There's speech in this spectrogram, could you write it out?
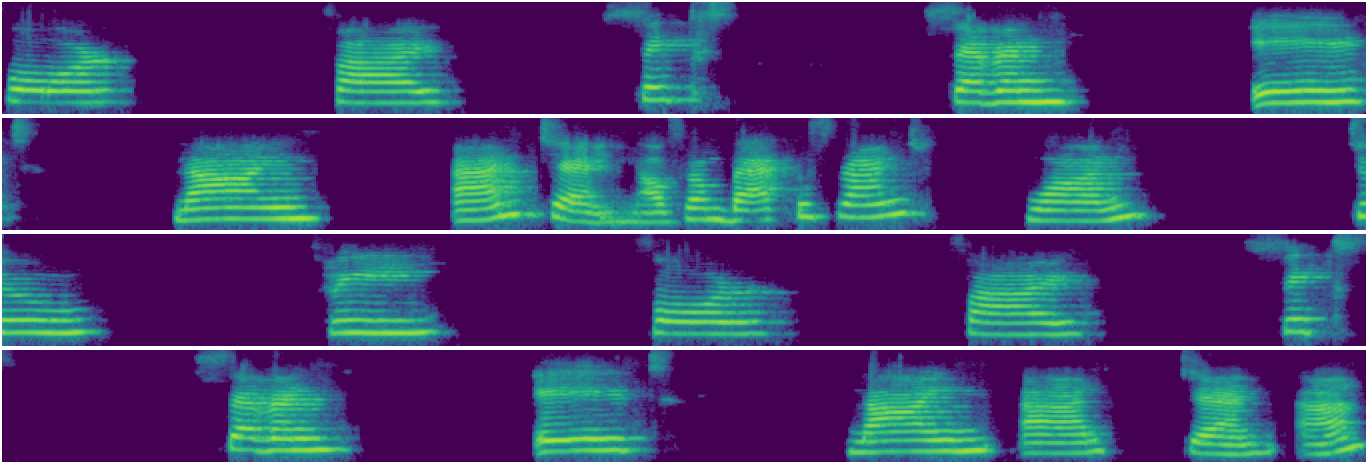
Four, five, six, seven, eight, nine, and 10. Now from back to front, one, two, three, four, five, six, seven, eight, nine, and 10. And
